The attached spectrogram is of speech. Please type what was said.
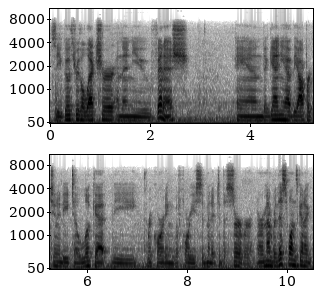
So you go through the lecture and then you finish and again you have the opportunity to look at the recording before you submit it to the server. Now remember this one's going to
